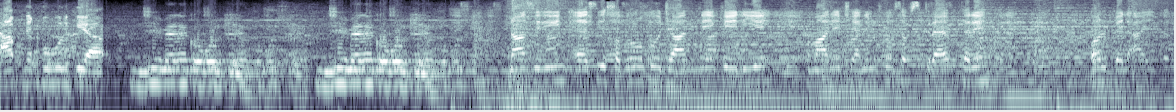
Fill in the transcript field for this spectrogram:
आपने कबूल किया? जी मैंने कबूल किया। जी मैंने कबूल किया। नाजरीन ऐसी खबरों को जानने के लिए हमारे चैनल को सब्सक्राइब करें और बेल आइकन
